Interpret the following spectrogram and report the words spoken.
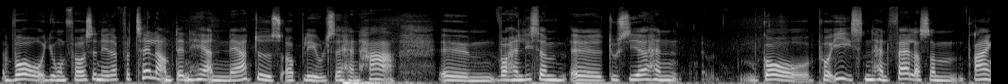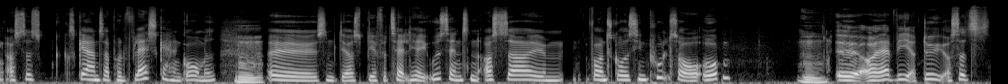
hvor Jon Fosse netop fortæller om den her nærdødsoplevelse, han har, øh, hvor han ligesom, øh, du siger, han går på isen, han falder som dreng, og så skærer han sig på en flaske, han går med, mm. øh, som det også bliver fortalt her i udsendelsen, og så øh, får han skåret sin puls over åben, mm. øh, og er ved at dø, og så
